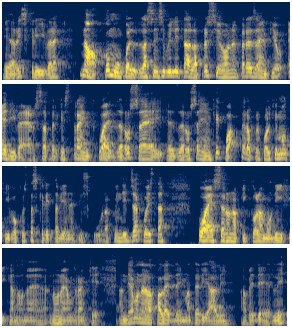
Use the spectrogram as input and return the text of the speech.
e a riscrivere. No comunque la sensibilità alla pressione per esempio è diversa perché strength qua è 0,6 e 0,6 anche qua però per qualche motivo questa scritta viene più scura. Quindi già questa può essere una piccola modifica non è, non è un granché. Andiamo nella palette dei materiali a vederli.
